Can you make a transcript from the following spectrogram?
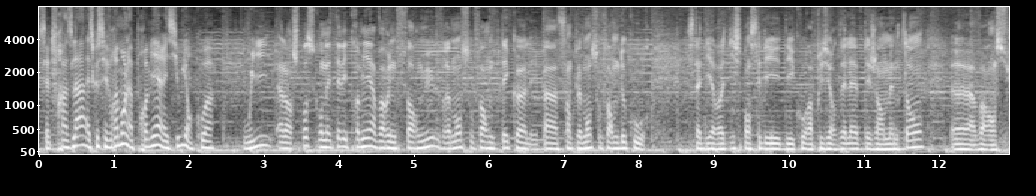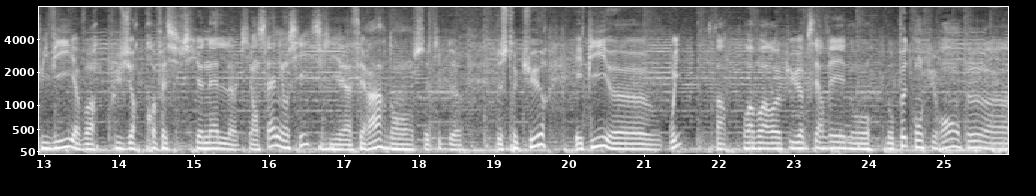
Cette phrase-là, est-ce que c'est vraiment la première? Et si oui, en quoi? Oui, alors je pense qu'on était les premiers à avoir une formule vraiment sous forme d'école et pas simplement sous forme de cours. C'est-à-dire dispenser des, des cours à plusieurs élèves déjà en même temps, euh, avoir un suivi, avoir plusieurs professionnels qui enseignent aussi, ce qui est assez rare dans ce type de, de structure. Et puis, euh, oui, enfin, pour avoir euh, pu observer nos, nos peu de concurrents, on peut, euh,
